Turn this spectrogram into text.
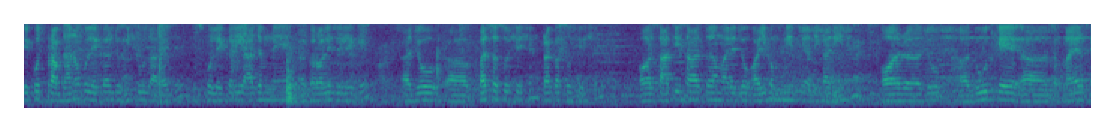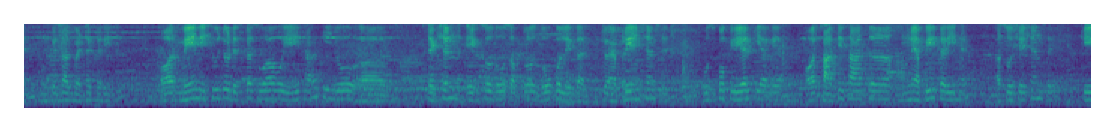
एक कुछ प्रावधानों को लेकर जो इश्यूज़ आ रहे थे, उसको लेकर ही आज हमने करौली ज़िले के जो बस एसोसिएशन ट्रक एसोसिएशन और साथ ही साथ हमारे जो ऑयल कंपनीज़ के अधिकारी हैं और जो दूध के सप्लायर्स हैं, उनके साथ बैठक करी थी। और मेन इशू जो डिस्कस हुआ वो यही था कि जो सेक्शन 102 सब क्लॉज दो को लेकर जो एप्रीहेंशन है, उसको क्लियर किया गया। और साथ ही साथ हमने अपील करी है एसोसिएशन से कि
